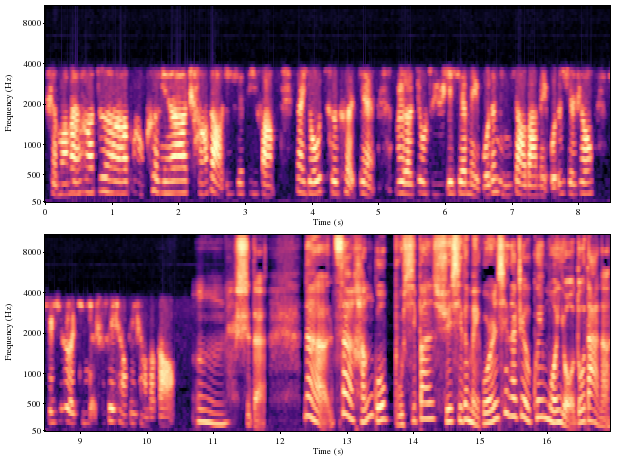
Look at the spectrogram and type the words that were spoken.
什么曼哈顿啊、布鲁克林啊、长岛这些地方。那由此可见，为了就读于这些美国的名校吧，美国的学生学习热情也是非常非常的高。嗯，是的。那在韩国补习班学习的美国人，现在这个规模有多大呢？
